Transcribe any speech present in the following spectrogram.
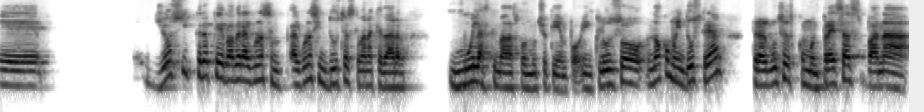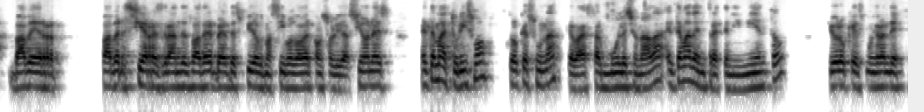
eh, yo sí creo que va a haber algunas, algunas industrias que van a quedar muy lastimadas por mucho tiempo, incluso no como industria, pero algunas como empresas van a, va a haber, va a haber cierres grandes, va a haber despidos masivos, va a haber consolidaciones. El tema de turismo, creo que es una que va a estar muy lesionada. El tema de entretenimiento, yo creo que es muy grande.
